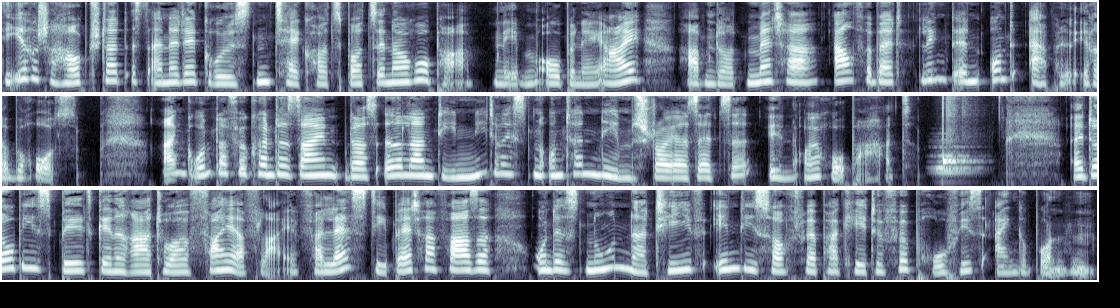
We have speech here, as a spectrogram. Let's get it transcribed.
Die irische Hauptstadt ist einer der größten Tech-Hotspots in Europa. Neben OpenAI haben dort Meta, Alphabet, LinkedIn und Apple ihre Büros. Ein Grund dafür könnte sein, dass Irland die niedrigsten Unternehmenssteuersätze in Europa hat. Adobes Bildgenerator Firefly verlässt die Beta-Phase und ist nun nativ in die Softwarepakete für Profis eingebunden.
